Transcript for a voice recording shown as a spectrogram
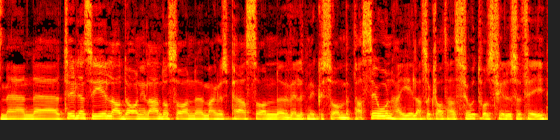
Men eh, tydligen så gillar Daniel Andersson eh, Magnus Persson väldigt mycket som person. Han gillar såklart hans fotbollsfilosofi.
